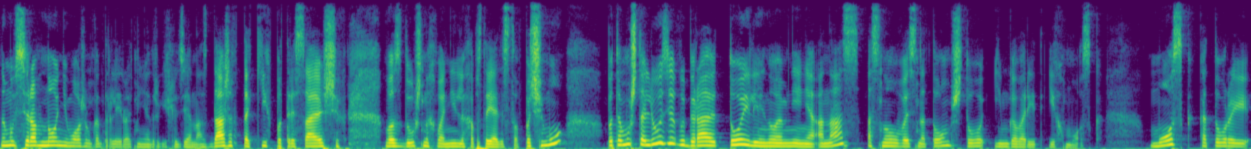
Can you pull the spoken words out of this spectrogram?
но мы все равно не можем контролировать мнение других людей о нас, даже в таких потрясающих воздушных ванильных обстоятельствах. Почему? Потому что люди выбирают то или иное мнение о нас, основываясь на том, что им говорит их мозг мозг, который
